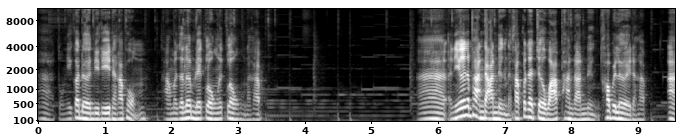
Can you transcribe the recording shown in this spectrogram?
อ่าตรงนี้ก็เดินดีๆนะครับ ผมทางมันจะเริ่มเล็กลงเล็กลงนะครับอ่าอันนี้ก็จะผ่านด่านหนึ่งนะครับ ก็จะเจอวาร์ปผ่านด่านหนึ่งเข้าไปเลยนะครับ อ่า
